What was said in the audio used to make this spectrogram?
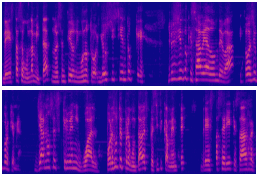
de esta segunda mitad no he sentido ningún otro. Yo sí siento que, yo sí siento que sabe a dónde va. Y te voy a decir por qué, mira, ya no se escriben igual. Por eso te preguntaba específicamente de esta serie que estabas, re-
